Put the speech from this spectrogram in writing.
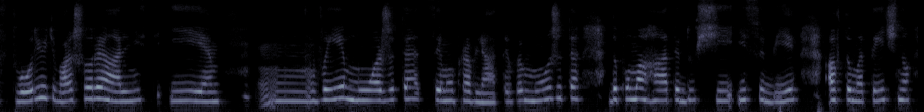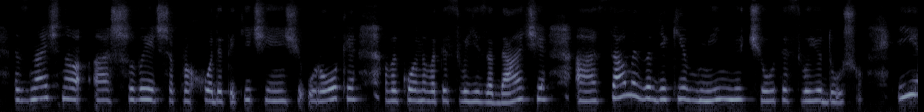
створюють вашу реальність. І ви можете цим управляти, ви можете допомагати душі і собі автоматично, значно швидше проходити ті чи інші уроки, виконувати свої задачі, саме завдяки вмінню чути свою душу. І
